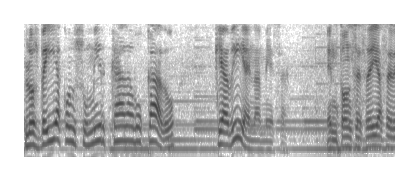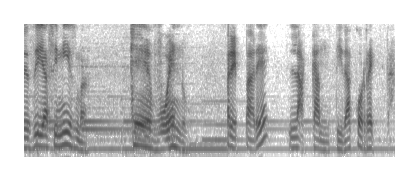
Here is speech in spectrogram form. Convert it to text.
los veía consumir cada bocado que había en la mesa. Entonces ella se decía a sí misma, qué bueno, preparé la cantidad correcta.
